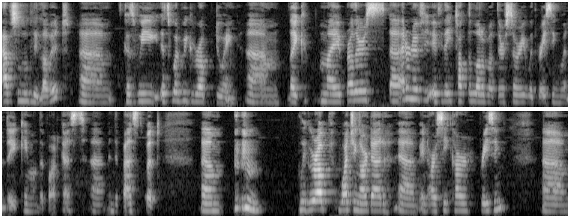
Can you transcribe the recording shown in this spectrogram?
absolutely love it. Because we, it's what we grew up doing. Um, like my brothers, uh, I don't know if if they talked a lot about their story with racing when they came on the podcast uh, in the past, but um, we grew up watching our dad um, in RC car racing, um,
